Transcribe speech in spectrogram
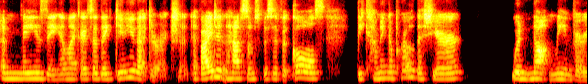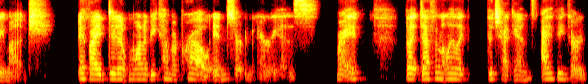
amazing and like I said they give you that direction. If I didn't have some specific goals, becoming a pro this year would not mean very much if I didn't want to become a pro in certain areas, right? But definitely like the check-ins, I think are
